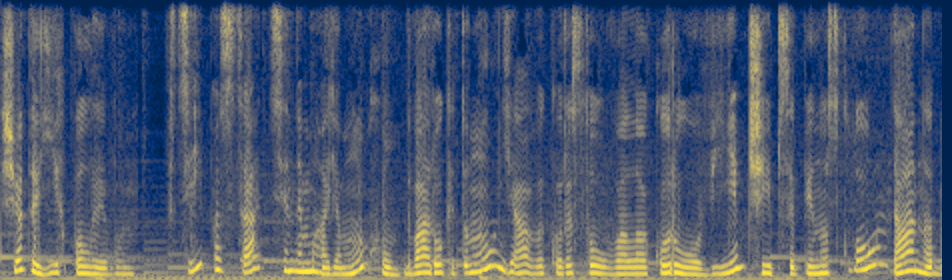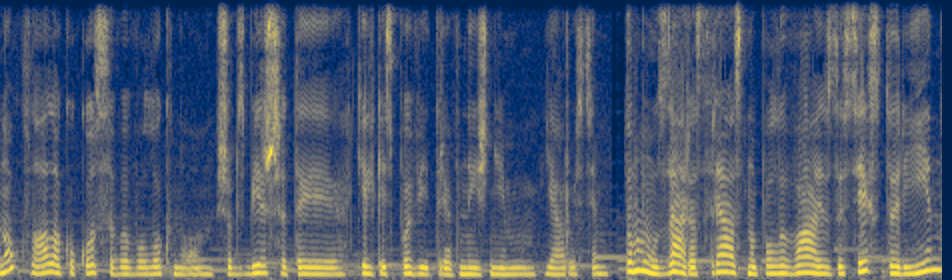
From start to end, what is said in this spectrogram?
щодо їх поливу. В цій посадці немає муху. Два роки тому я використовувала корові, чіпси піноскло та на дно клала кокосове волокно, щоб збільшити кількість повітря в нижнім ярусі. Тому зараз рясно поливаю з усіх сторін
